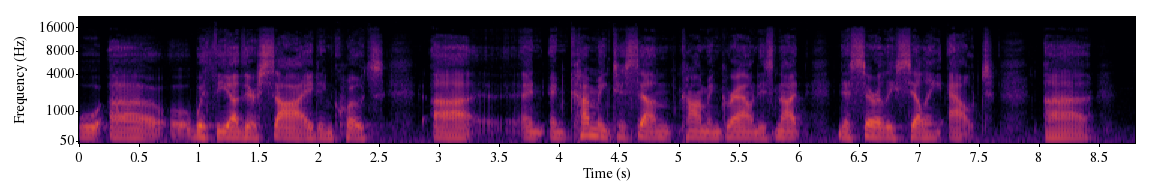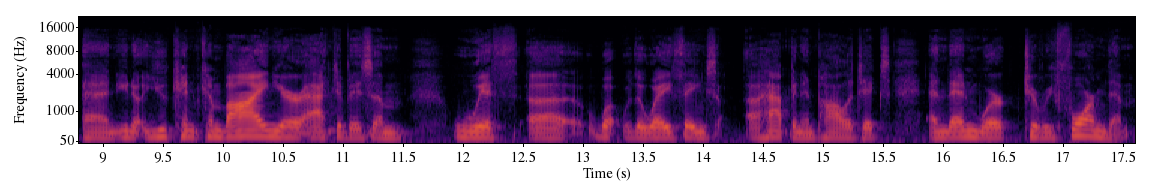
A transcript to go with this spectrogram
uh, with the other side, in quotes, and, and coming to some common ground is not necessarily selling out. Uh, and you know you can combine your activism with uh, what the way things uh, happen in politics, and then work to reform them.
